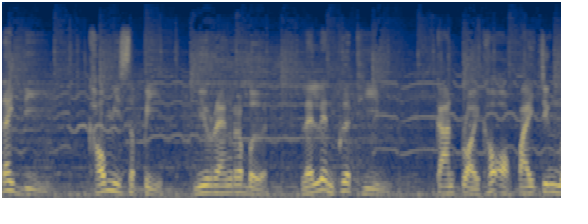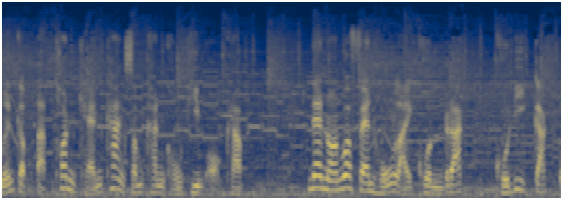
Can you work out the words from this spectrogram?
ได้ดี เขามีสปีด มีแรงระเบิด และเล่นเพื่อทีม การปล่อยเขาออกไปจึงเหมือนกับตัดท่อนแขนข้างสำคัญของทีมออกครับ แน่นอนว่าแฟนหงหลายคนรักโคดี้กักโป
